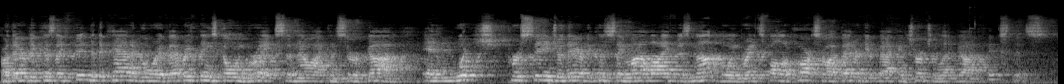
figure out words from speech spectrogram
are there because they fit into the category of everything's going great, so now I can serve God? And which percentage are there because say my life is not going great, it's falling apart, so I better get back in church and let God fix this?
